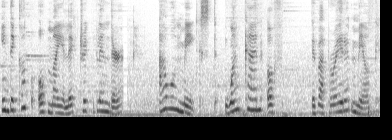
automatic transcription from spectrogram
In the cup of my electric blender, I will mix one can of evaporated milk,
